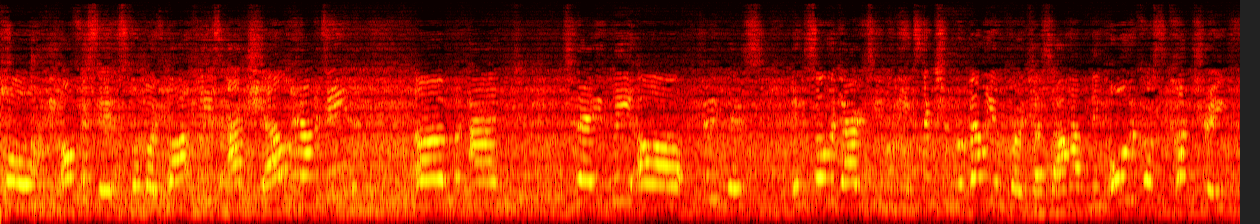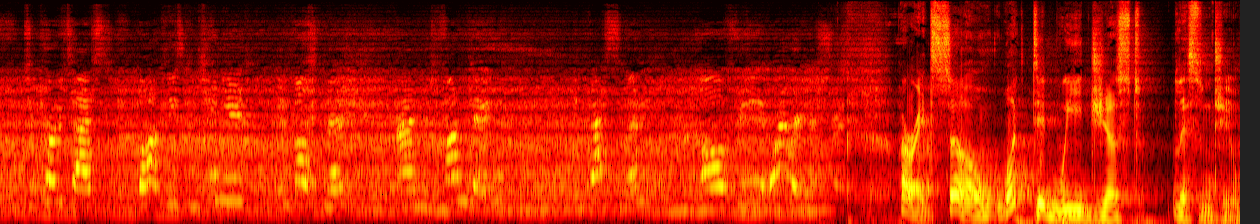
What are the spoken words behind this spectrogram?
hold the offices for both Barclays and Shell in Aberdeen. Um, and today we are doing this in solidarity with the Extinction Rebellion protests that are happening all across the country to protest Barclays' continued involvement and funding investment of the oil industry. All right, so what did we just listen to?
